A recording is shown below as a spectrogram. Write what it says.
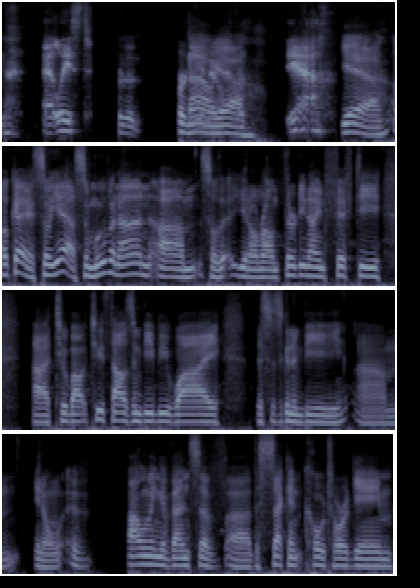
at least for the for now. You know, yeah. Yeah. Yeah. Okay. So yeah. So moving on. Um. So you know, around 3950 uh, to about 2000 BBY. This is going to be um. You know, following events of uh, the second KOTOR game.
